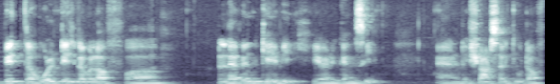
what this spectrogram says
with the voltage level of uh, 11 kV here you can see and a short circuit of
